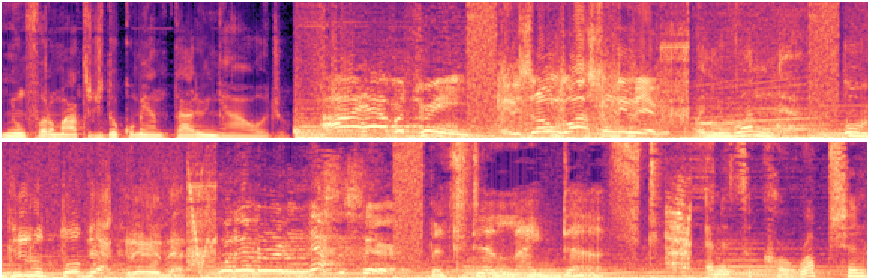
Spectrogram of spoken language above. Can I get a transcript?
em um formato de documentário em áudio. I have a dream. Eles não gostam de negro. O grilo todo é a grana. Whatever necessary. But still like dust. And it's a corruption.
